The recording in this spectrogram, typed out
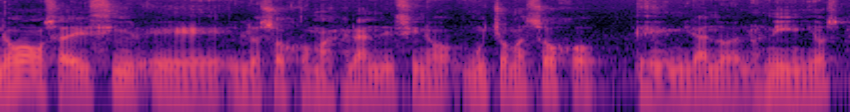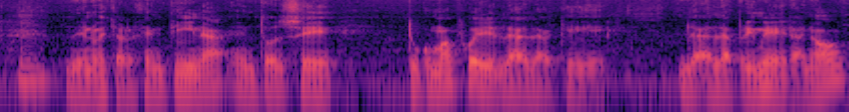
no vamos a decir eh, los ojos más grandes, sino mucho más ojos eh, mirando a los niños mm. de nuestra Argentina. Entonces, Tucumán fue la, que, la, primera, ¿no?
